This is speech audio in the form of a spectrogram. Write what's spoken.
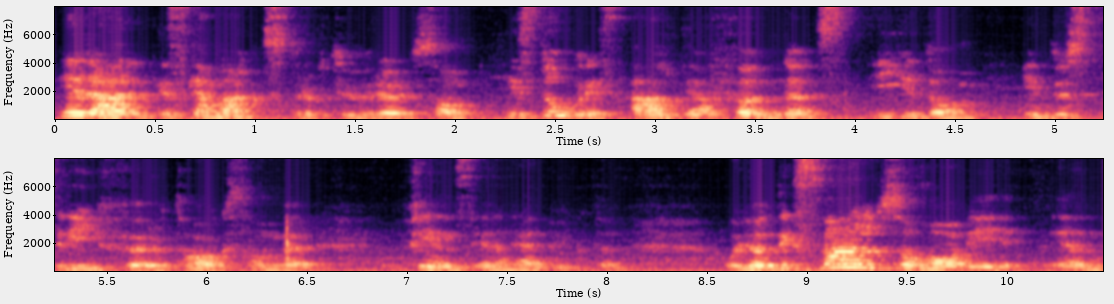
hierarkiska maktstrukturer som historiskt alltid har funnits i de industriföretag som eh, finns i den här bygden. Och I Hudiksvall så har vi en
